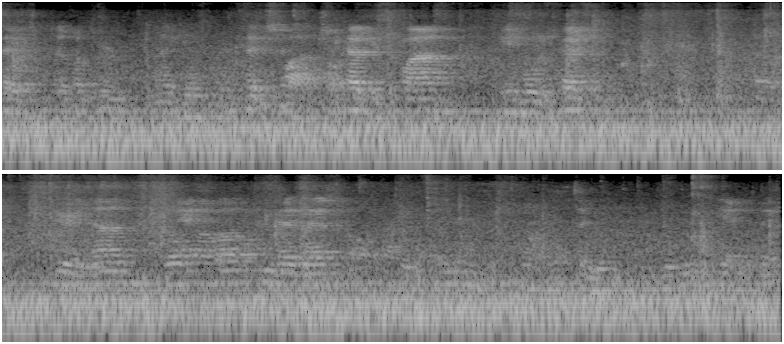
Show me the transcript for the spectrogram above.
Seven, uh, what's your, thank you, Teddy Supply, so Teddy Supply, any more discussion? Uh, Hearing none, roll call, who has last? Yeah, yeah.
